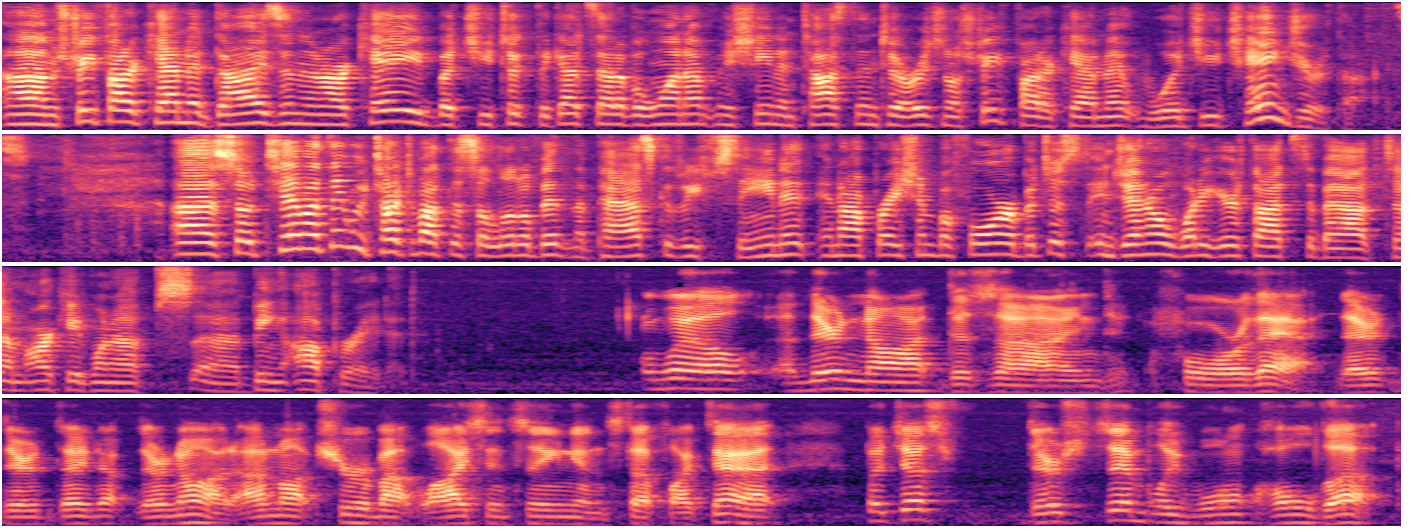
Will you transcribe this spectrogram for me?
Um, Street Fighter cabinet dies in an arcade, but you took the guts out of a one-up machine and tossed into original Street Fighter cabinet. Would you change your thoughts? Uh, so Tim, I think we talked about this a little bit in the past because we've seen it in operation before. But just in general, what are your thoughts about um, arcade one-ups uh, being operated? Well, they're not designed for that. They're they're they're they're not. I'm not sure about licensing and stuff like that, but just they simply won't hold up.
